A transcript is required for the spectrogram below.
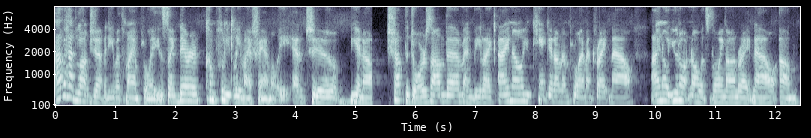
I've had longevity with my employees. Like they're completely my family. And to, you know, shut the doors on them and be like, I know you can't get unemployment right now. I know you don't know what's going on right now. Um,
